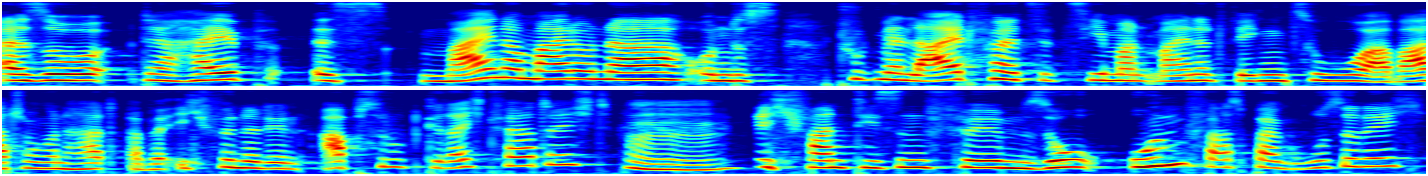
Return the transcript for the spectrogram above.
Also der Hype ist meiner Meinung nach, und es tut mir leid, falls jetzt jemand meinetwegen zu hohe Erwartungen hat, aber ich finde den absolut gerechtfertigt. Ich fand diesen Film so unfassbar gruselig.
